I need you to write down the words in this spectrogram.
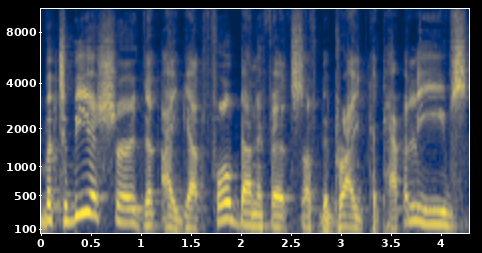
But to be assured that I get full benefits of the dried catappa leaves,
